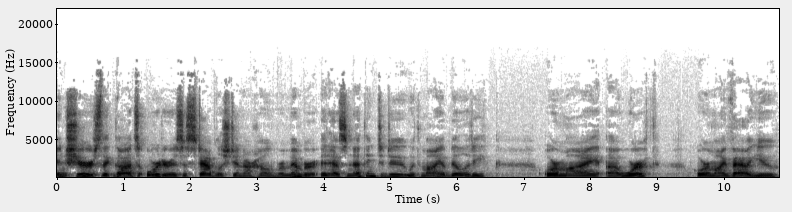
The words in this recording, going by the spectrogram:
ensures that God's order is established in our home. Remember, it has nothing to do with my ability or my uh, worth or my value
